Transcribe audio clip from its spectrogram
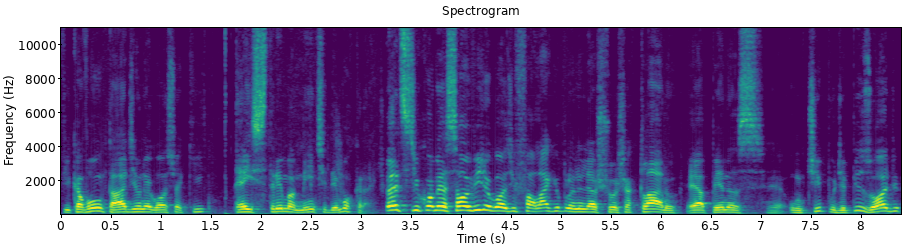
fica à vontade. O negócio aqui é extremamente democrático. Antes de começar o vídeo, eu gosto de falar que o Planilha Xoxa, claro, é apenas é, um tipo de episódio.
